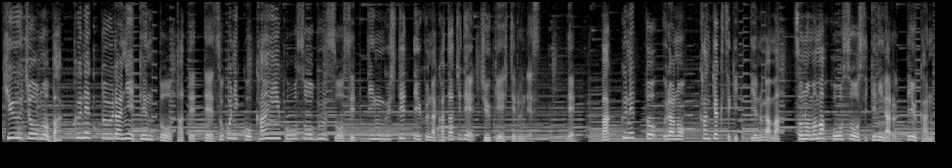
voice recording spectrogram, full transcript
球場のバックネット裏にテントを立ててそこにこう簡易放送ブースをセッティングしてっていう風な形で中継してるんです。でバックネット裏の観客席っていうのが、まあ、そのまま放送席になるっていう感じ。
